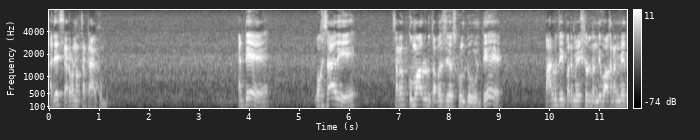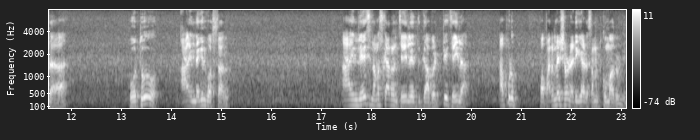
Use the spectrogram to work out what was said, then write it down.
అదే శరవణ తటాకము. అంటే ఒకసారి శరత్ కుమారుడు తపస్సు చేసుకుంటూ ఉంటే పార్వతీ పరమేశ్వరుడు నంది వాహనం మీద పోతూ ఆయన దగ్గరికి వస్తారు. ఆయన లేచి నమస్కారం చేయలేదు కాబట్టి చేయలే. అప్పుడు పరమేశ్వరుడు అడిగాడు సనత్ కుమారుణ్ణి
